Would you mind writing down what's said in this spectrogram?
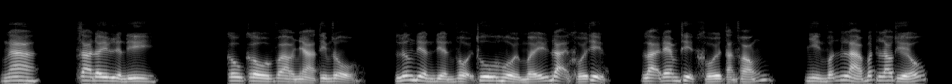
Nga, ta đây liền đi. Câu câu vào nhà tìm rổ, lương điền điền vội thu hồi mấy đại khối thịt, lại đem thịt khối tán phóng, nhìn vẫn là bất lao thiếu,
